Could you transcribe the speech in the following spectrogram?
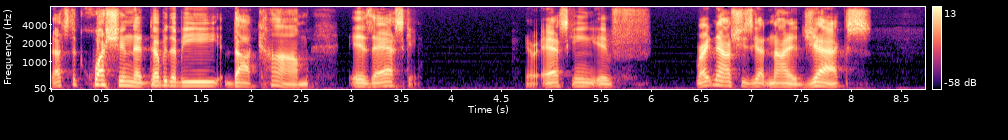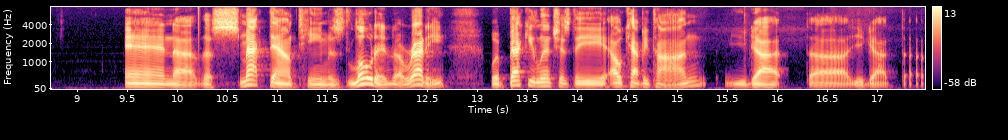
That's the question that WWE.com is asking. They're asking if right now she's got Nia Jax, and uh, the SmackDown team is loaded already with Becky Lynch as the El Capitan. You got uh, you got uh,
